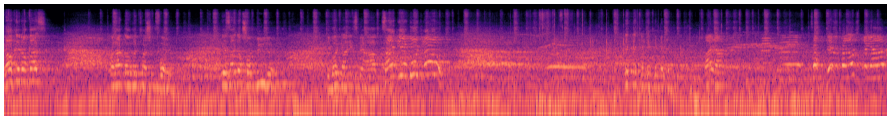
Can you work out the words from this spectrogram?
Braucht ihr noch was? Und habt eure Taschen voll. Ihr seid doch schon müde. Ihr wollt gar nichts mehr haben. Seid ihr gut drauf? Weiter. So, wer will mal Lautsprecher haben?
